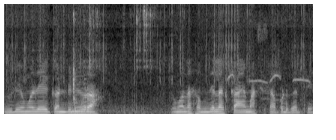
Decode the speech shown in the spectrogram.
व्हिडिओमध्ये कंटिन्यू राहा. तुम्हाला समजेलच काय मासे सापडतात ते.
